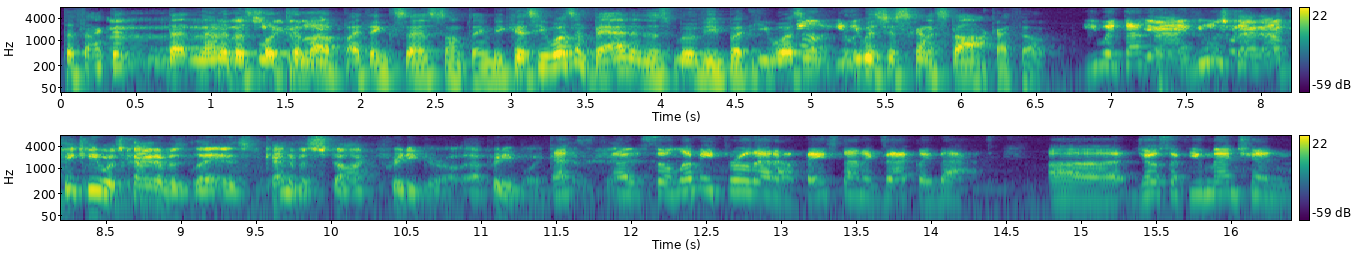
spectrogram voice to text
The fact that, that none of us looked him look. up, I think, says something because he wasn't bad in this movie, but he wasn't. No, he he, was- was just kind of stock. I felt. He would. That's yeah, what- he was kind of. I think he was kind of a. It's kind of a stock pretty girl, a pretty boy. Kind That's of thing. uh, so. Let me throw that out based on exactly that. Uh, Joseph, you mentioned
